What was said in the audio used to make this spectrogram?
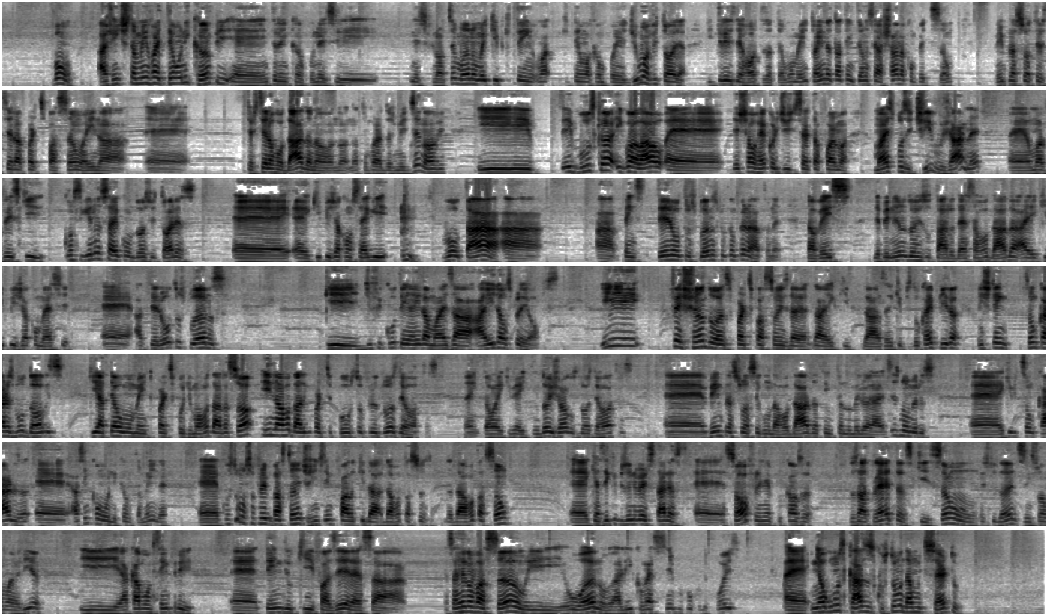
Bom, a gente também vai ter o Unicamp é, entrando em campo nesse, nesse final de semana, uma equipe que tem uma, que tem uma campanha de uma vitória e três derrotas até o momento, ainda está tentando se achar na competição, vem para sua terceira participação aí na é, terceira rodada na, na, na temporada 2019 e e busca igualar, é, deixar o recorde de certa forma mais positivo já, né? É, uma vez que conseguindo sair com duas vitórias, é, a equipe já consegue voltar a, a ter outros planos para o campeonato, né? Talvez, dependendo do resultado dessa rodada, a equipe já comece é, a ter outros planos que dificultem ainda mais a, a ir aos playoffs. E Fechando as participações da, da equipe, das equipes do Caipira, a gente tem São Carlos Bulldogs, que até o momento participou de uma rodada só, e na rodada que participou sofreu duas derrotas. Né? Então a equipe aí tem dois jogos, duas derrotas, é, vem para sua segunda rodada tentando melhorar esses números. É, a equipe de São Carlos, é, assim como o Unicamp também, né? É, costumam sofrer bastante. A gente sempre fala aqui da, da rotação, da, da rotação é, que as equipes universitárias é, sofrem, né? Por causa dos atletas que são estudantes, em sua maioria, e acabam sempre é, tendo que fazer essa, essa renovação e o ano ali começa sempre um pouco depois. É, em alguns casos costuma dar muito certo.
